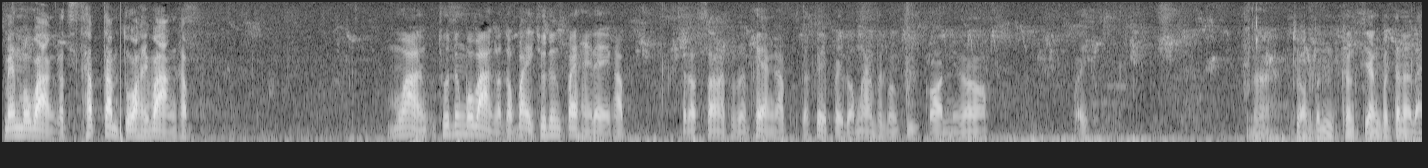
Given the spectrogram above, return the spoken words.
แม่นบ่ว่างก็สิทับทำตัวให้ว่างครับว่างชุดหนึงบ่ว่างก็ต้องไปอีกชุดหนึงไปให้ได้ครับสำหรับสาวน้อยเพชรแพงครับก็เคยไปร่วมงานเพิ่นบางปีก่อนนี่เนาะไปอ่าช่วงเพิ่นเครื่องเสียงเพิ่นท่านอะไร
